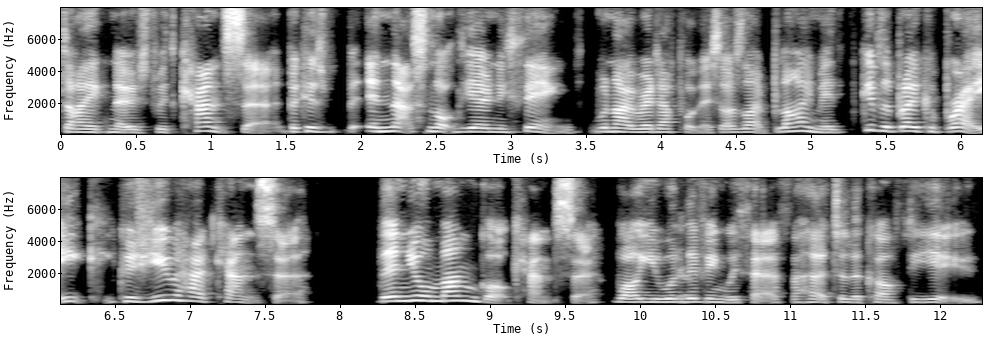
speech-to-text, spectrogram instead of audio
diagnosed with cancer? Because and that's not the only thing. When i read up on this i was like blimey give the bloke a break. Because you had cancer. Then your mum got cancer while you were yeah. living with her for her to look after you.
